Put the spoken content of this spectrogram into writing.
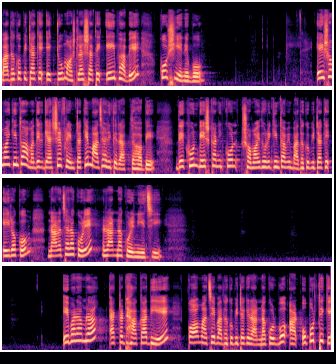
বাঁধাকপিটাকে একটু মশলার সাথে এইভাবে কষিয়ে নেব। এই সময় কিন্তু আমাদের গ্যাসের ফ্লেমটাকে মাঝারিতে রাখতে হবে। দেখুন বেশ খানিক্ষণ সময় ধরে কিন্তু আমি বাঁধাকপিটাকে এই রকম নাড়াচাড়া করে রান্না করে নিয়েছি। এবার আমরা একটা ঢাকা দিয়ে কম আছে বাঁধাকপিটাকে রান্না করব আর ওপর থেকে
